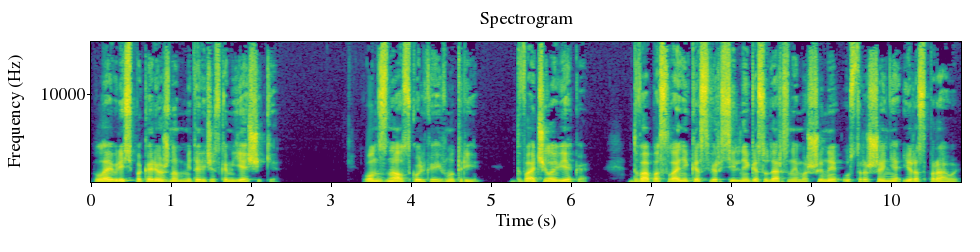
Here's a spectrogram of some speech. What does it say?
плавились в покорежном металлическом ящике. Он знал, сколько их внутри. Два человека. Два посланника сверхсильной государственной машины устрашения и расправы.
